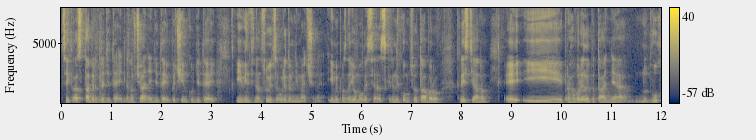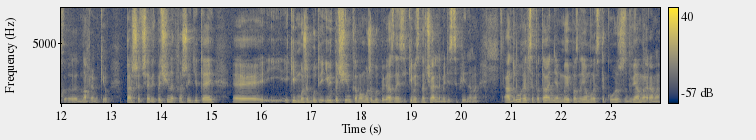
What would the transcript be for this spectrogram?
Це якраз табір для дітей, для навчання дітей, відпочинку дітей. І він фінансується урядом Німеччини. І ми познайомилися з керівником цього табору Крістіаном е, і проговорили питання ну, двох е, напрямків. Перше, це відпочинок наших дітей, який може бути і відпочинком, а може бути пов'язаний з якимись навчальними дисциплінами. А друге це питання. Ми познайомилися також з двома мерами.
